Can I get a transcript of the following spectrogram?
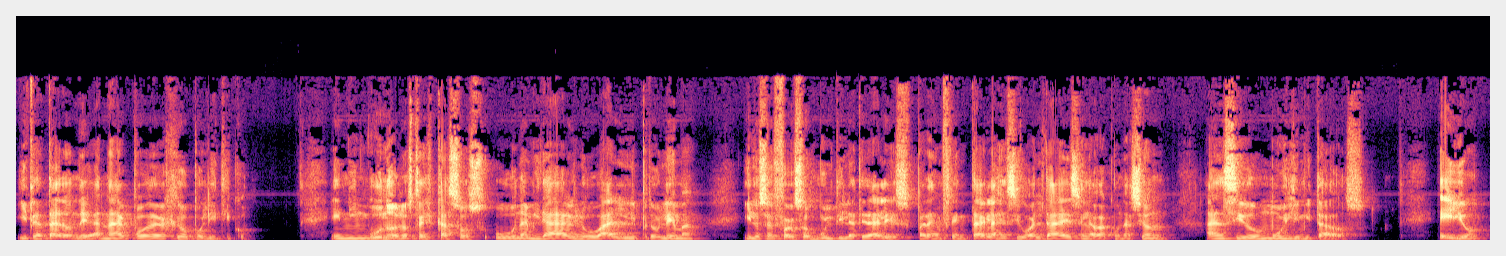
y trataron de ganar poder geopolítico. En ninguno de los tres casos hubo una mirada global del problema y los esfuerzos multilaterales para enfrentar las desigualdades en la vacunación han sido muy limitados. Ello,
